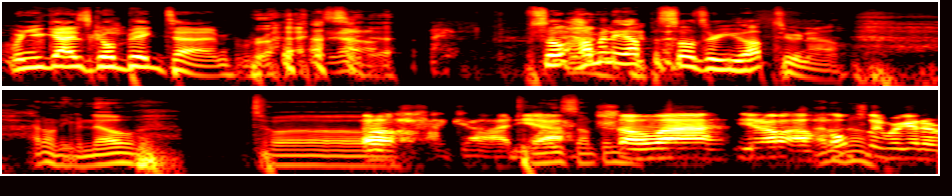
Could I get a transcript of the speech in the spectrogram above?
when you guys go big time. Right. Yeah. So, how many episodes are you up to now? I don't even know. Tw- Oh my God! Yeah. 20-something? So uh, you know, uh, I don't know. hopefully we're gonna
